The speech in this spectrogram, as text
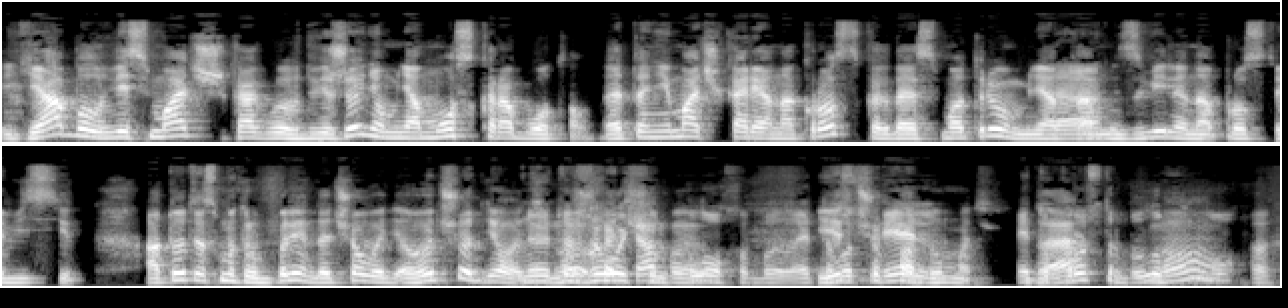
я был весь матч как бы в движении, у меня мозг работал. Это не матч Кориана Кросс, когда я смотрю, у меня да. там извилина просто висит. А тут я смотрю, блин, да что вы, вы что делаете? Ну, это ну, же очень бы... плохо было. Это вот реально, подумать. Это да? просто было но... плохо.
